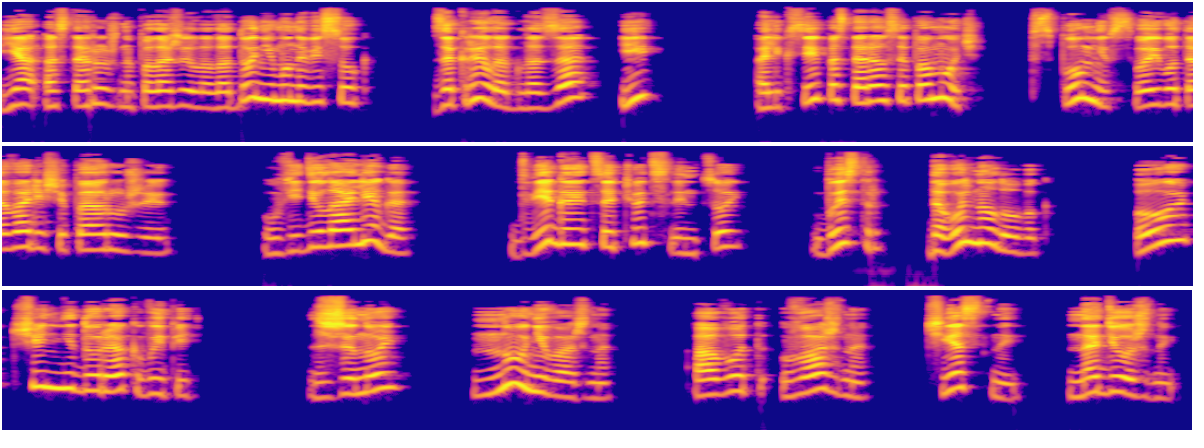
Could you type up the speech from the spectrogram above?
Я осторожно положила ладонь ему на висок, закрыла глаза и... Алексей постарался помочь, вспомнив своего товарища по оружию. Увидела Олега. Двигается чуть с линцой, быстр, довольно ловок. Очень не дурак выпить. С женой? Ну, неважно. А вот важно, честный, надежный.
